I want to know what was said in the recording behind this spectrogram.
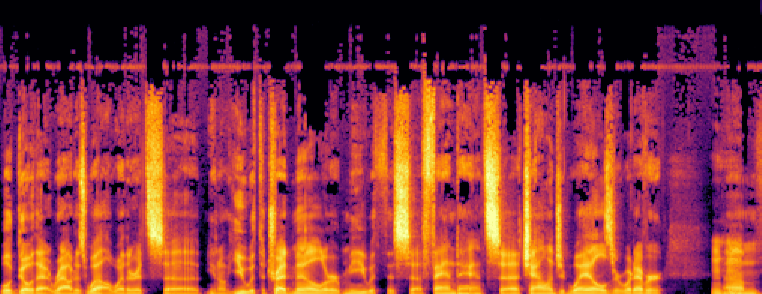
will go that route as well. Whether it's uh, you know you with the treadmill or me with this uh, fan dance uh, challenge in Wales or whatever Mhm. um,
